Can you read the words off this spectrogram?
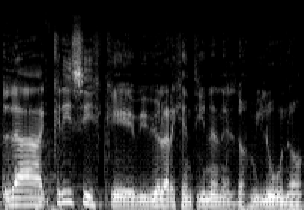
La crisis que vivió la Argentina en el 2001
